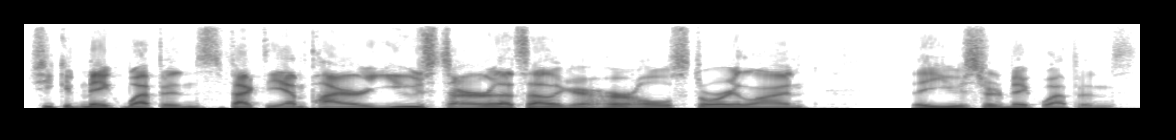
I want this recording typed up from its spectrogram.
she could make weapons. In fact, the Empire used her. That's how like her whole storyline. They used her to make weapons.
